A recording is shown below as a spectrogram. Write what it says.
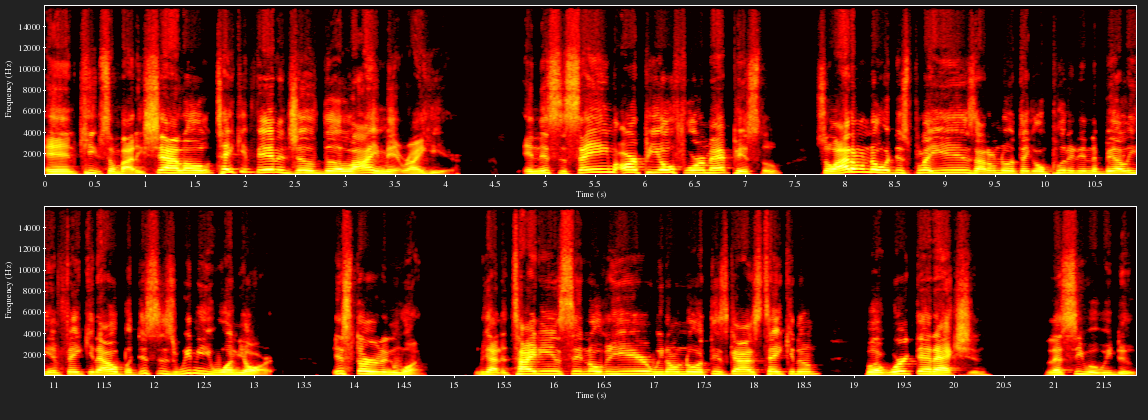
and keep somebody shallow. Take advantage of the alignment right here. And it's the same RPO format pistol. So I don't know what this play is. I don't know if they're gonna put it in the belly and fake it out, but this is we need one yard. It's third and one. We got the tight end sitting over here. We don't know if this guy's taking them, but work that action. Let's see what we do.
